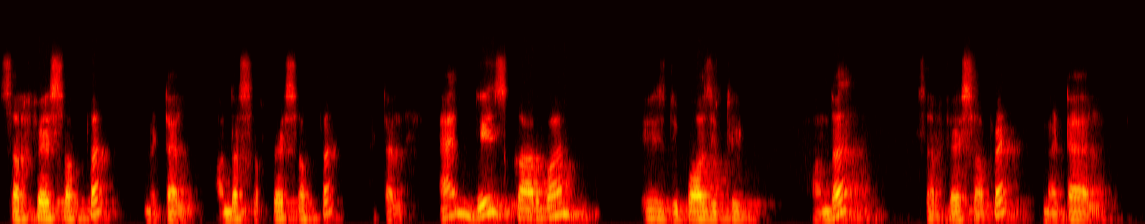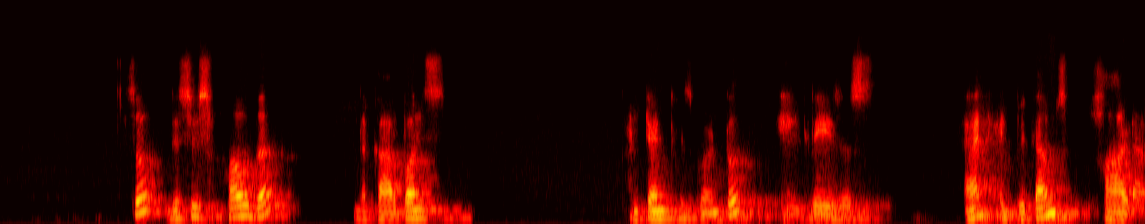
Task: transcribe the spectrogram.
surface of the metal, on the surface of the metal. And this carbon is deposited on the surface of a metal. So this is how the, the carbon's content is going to increases and it becomes harder.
